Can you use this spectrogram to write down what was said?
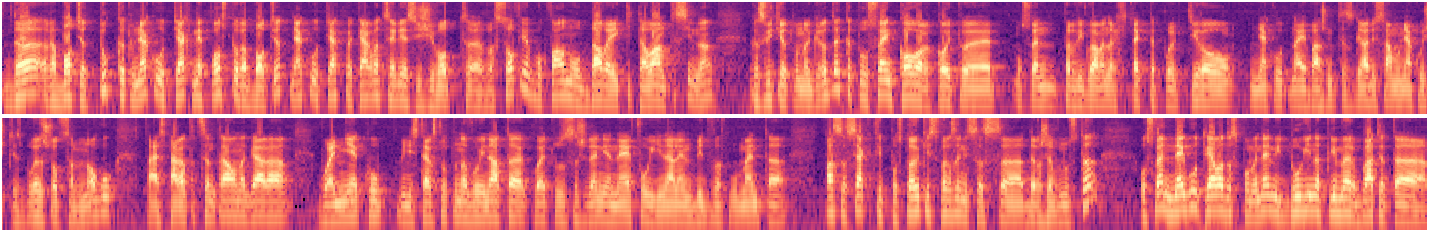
да работят тук, като някои от тях не просто работят, някои от тях прекарват целия си живот в София, буквално отдавайки таланта си на развитието на града, като освен Колър, който е, освен първи главен архитект, е проектирал някои от най-важните сгради, само някои ще изброя, защото са много. Това е Старата централна гара, Военния клуб, Министерството на войната, което за съжаление не е в оригинален бит в момента. Това са всякакви постойки, свързани с държавността. Освен него трябва да споменем и други, например братята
